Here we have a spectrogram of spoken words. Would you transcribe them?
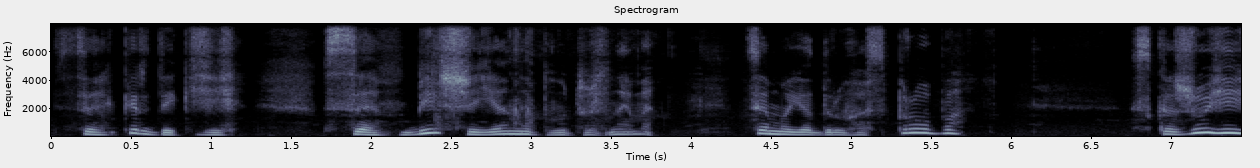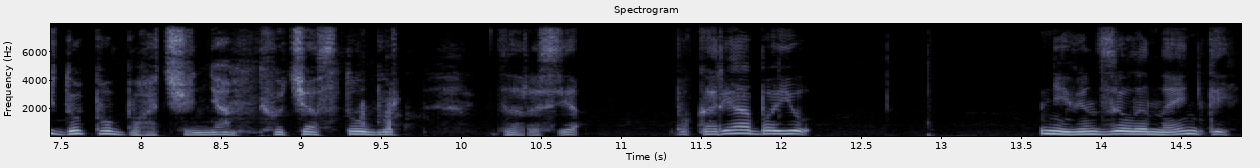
Все, кирдик їй. Все, більше я не буду з ними. Це моя друга спроба. Скажу їй до побачення. Хоча стовбур, зараз я покарябаю. Ні, він зелененький.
